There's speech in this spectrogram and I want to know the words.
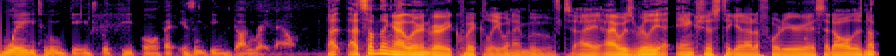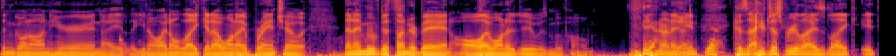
way to engage with people that isn't being done right now. That, that's something I learned very quickly when I moved. I, I was really anxious to get out of Fort Erie. I said, "Oh, there's nothing going on here," and I, you know, I don't like it. I want to branch out. Then I moved to Thunder Bay, and all I wanted to do was move home. you Yeah. know what I Yeah. mean? Yeah. Because I just realized like it,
